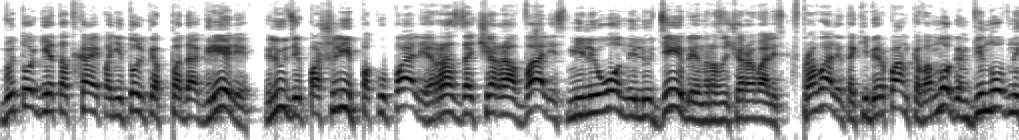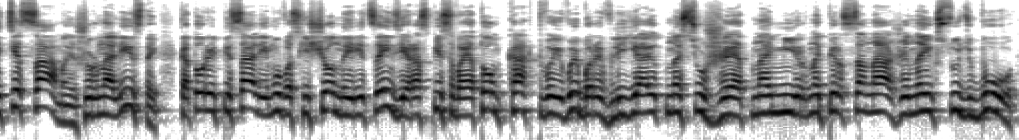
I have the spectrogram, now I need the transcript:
В итоге этот хайп они только подогрели. Люди пошли, покупали, разочаровались. Миллионы людей, блин, разочаровались. В провале-то киберпанка во многом виновны те самые самые журналисты, которые писали ему восхищенные рецензии, расписывая о том, как твои выборы влияют на сюжет, на мир, на персонажей, на их судьбу.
